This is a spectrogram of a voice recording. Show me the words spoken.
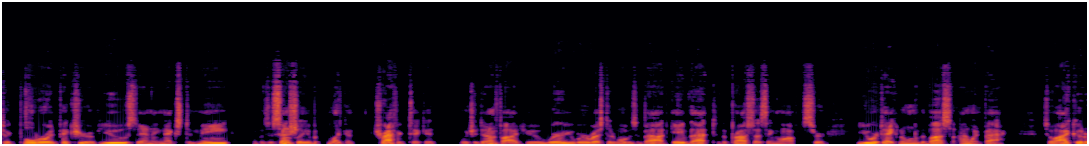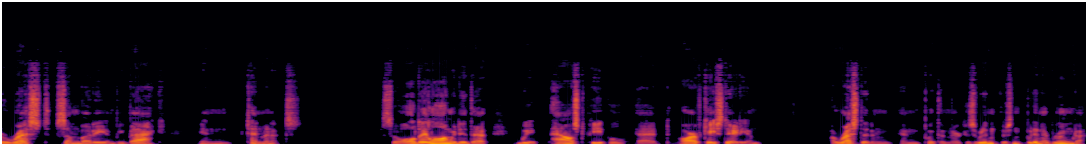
took a Polaroid picture of you standing next to me. It was essentially like a traffic ticket, which identified you, where you were arrested, and what was about. Gave that to the processing officer. You were taken on the bus. And I went back. So I could arrest somebody and be back in 10 minutes. So all day long we did that. We housed people at RFK Stadium, arrested and, and put them there because we didn't, we didn't have room to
